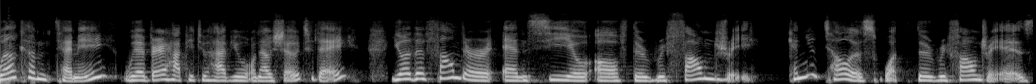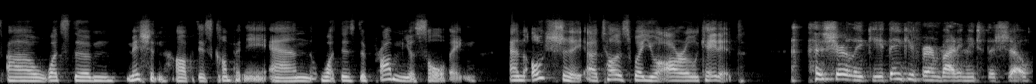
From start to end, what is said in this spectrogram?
Welcome, Tammy. We are very happy to have you on our show today. You're the founder and CEO of the Refoundry. Can you tell us what the Refoundry is? Uh, what's the mission of this company and what is the problem you're solving? And also uh, tell us where you are located. Sure, Liki. Thank you for inviting me to the show.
